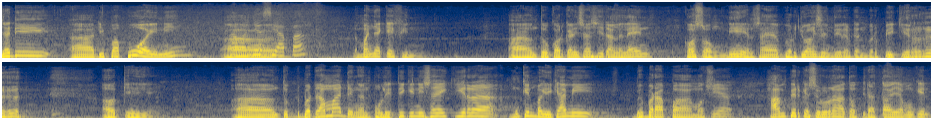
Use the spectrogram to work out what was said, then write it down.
Jadi eh, di Papua ini Namanya eh, siapa? Namanya Kevin. Ah, untuk organisasi dan lain-lain kosong. Nihil, saya berjuang sendiri dan berpikir. Oke. Ah, untuk berdamai dengan politik ini saya kira mungkin bagi kami beberapa maksudnya hampir keseluruhan atau tidak tahu ya mungkin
